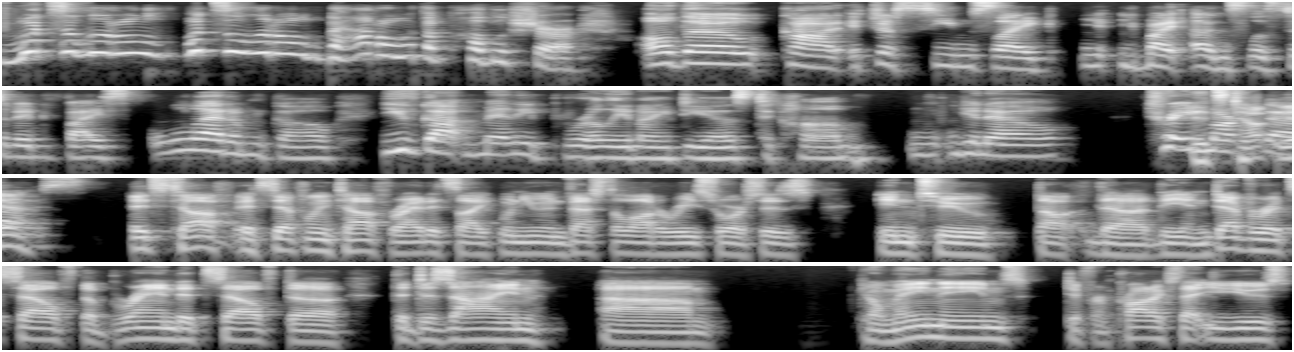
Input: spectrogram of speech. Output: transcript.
what's a little what's a little battle with a publisher although god it just seems like you, you, my unsolicited advice let them go you've got many brilliant ideas to come you know trademark those yeah. It's tough. It's definitely tough right? It's like when you invest a lot of resources into the the the endeavor itself the brand itself the the design um domain names different products that you use.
